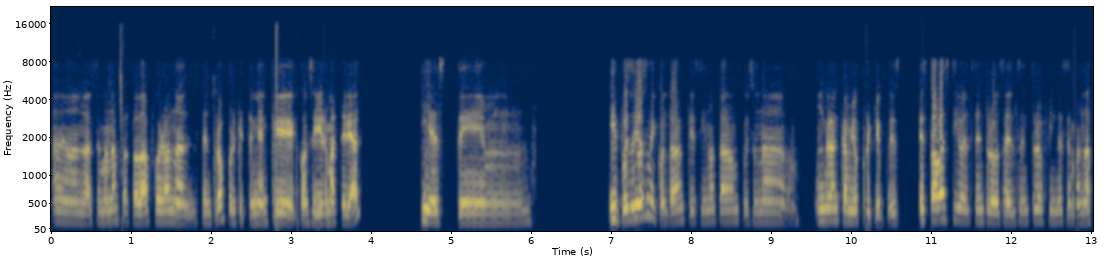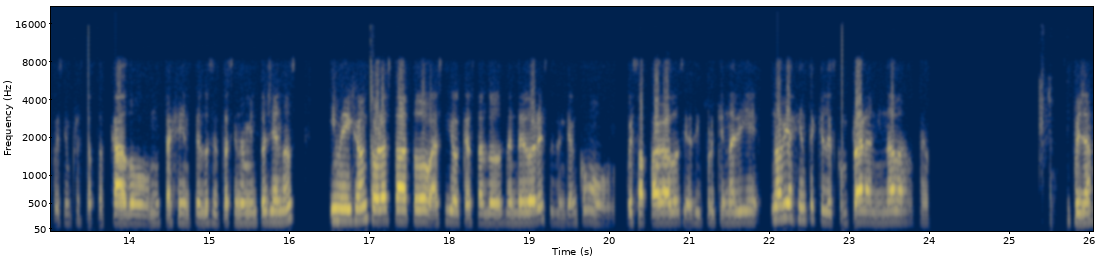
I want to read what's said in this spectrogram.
ah, la semana pasada fueron al centro porque tenían que conseguir material y este mm, y pues ellos me contaron que sí notaron pues una un gran cambio porque pues está vacío el centro, o sea, el centro fin de semana pues siempre está atascado, mucha gente, los estacionamientos llenos y me dijeron que ahora estaba todo vacío, que hasta los vendedores se sentían como pues apagados y así porque nadie no había gente que les comprara ni nada, o sea, y pues ya.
